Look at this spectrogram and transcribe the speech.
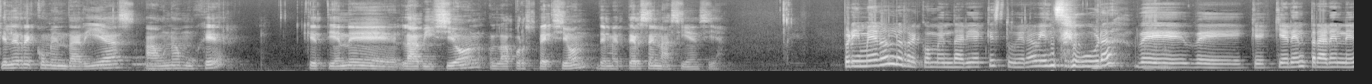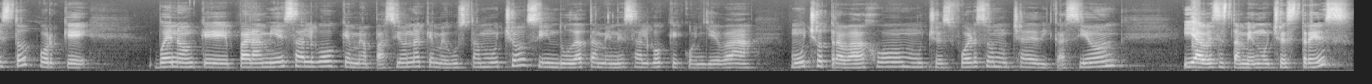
¿Qué le recomendarías a una mujer que tiene la visión, la prospección de meterse en la ciencia? Primero le recomendaría que estuviera bien segura de, que quiere entrar en esto porque, bueno, aunque para mí es algo que me apasiona, que me gusta mucho, sin duda también es algo que conlleva mucho trabajo, mucho esfuerzo, mucha dedicación y a veces también mucho estrés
